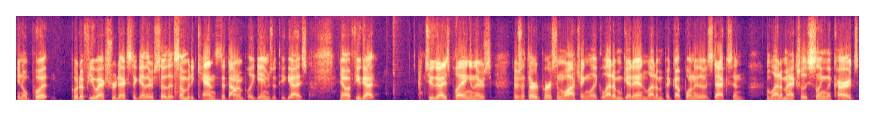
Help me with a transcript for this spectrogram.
you know put put a few extra decks together so that somebody can sit down and play games with you guys. You know if you got two guys playing and there's there's a third person watching like let them get in let them pick up one of those decks and, and let them actually sling the cards.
